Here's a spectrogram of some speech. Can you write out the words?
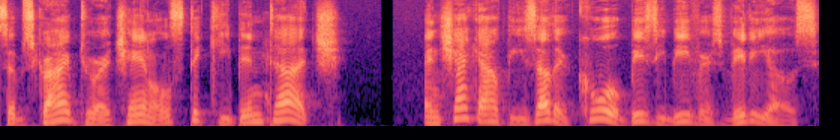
Subscribe to our channels to keep in touch. And check out these other cool Busy Beavers videos.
